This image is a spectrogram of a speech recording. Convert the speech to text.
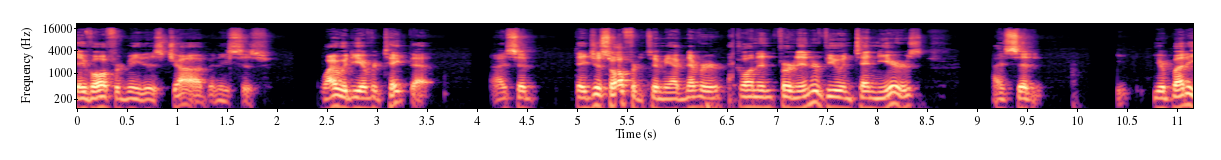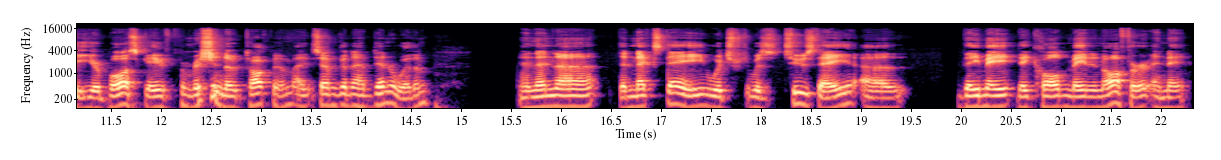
they've offered me this job. And he says, Why would you ever take that? I said, They just offered it to me. I've never gone in for an interview in 10 years. I said, Your buddy, your boss gave permission to talk to him. I said, I'm going to have dinner with him. And then uh, the next day, which was Tuesday, uh, they made they called, made an offer, and they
